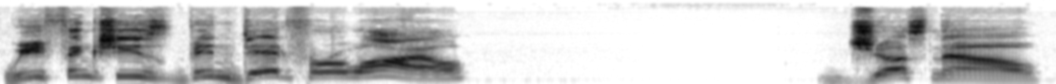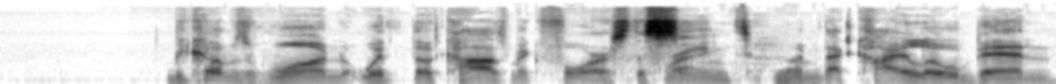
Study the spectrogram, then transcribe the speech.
We think she's been dead for a while. Just now becomes one with the cosmic force, the same time that Kylo Ben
